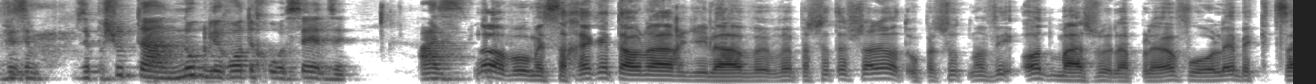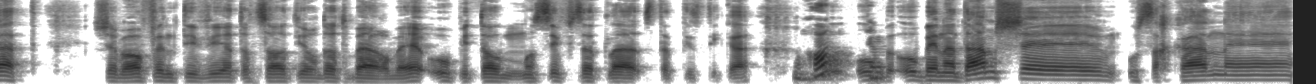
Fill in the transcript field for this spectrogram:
וזה פשוט תענוג לראות איך הוא עושה את זה. אז... לא, והוא משחק את העונה הרגילה, ו- ופשוט אפשר לראות, הוא פשוט מביא עוד משהו לפלייאוף, הוא עולה בקצת, שבאופן טבעי התוצאות יורדות בהרבה, הוא פתאום מוסיף קצת לסטטיסטיקה. נכון. הוא, הוא, הוא בן אדם שהוא שחקן אה,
